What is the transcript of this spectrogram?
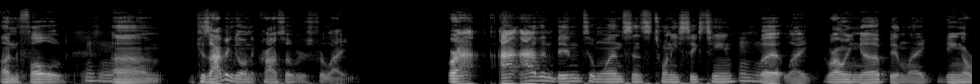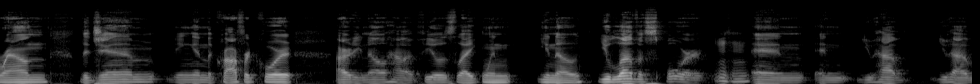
unfold Mhm. um because I've been going to crossovers for like or I, I, I haven't been to one since 2016 Mhm. but like growing up and like being around the gym being in the Crawford court I already know how it feels like when you know you love a sport Mhm. and and you have you have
